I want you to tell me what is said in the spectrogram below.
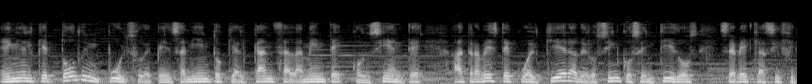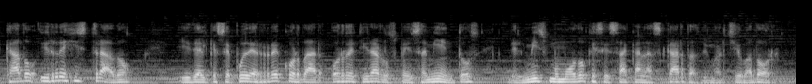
en el que todo impulso de pensamiento que alcanza la mente consciente a través de cualquiera de los cinco sentidos se ve clasificado y registrado y del que se puede recordar o retirar los pensamientos del mismo modo que se sacan las cartas de un archivador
